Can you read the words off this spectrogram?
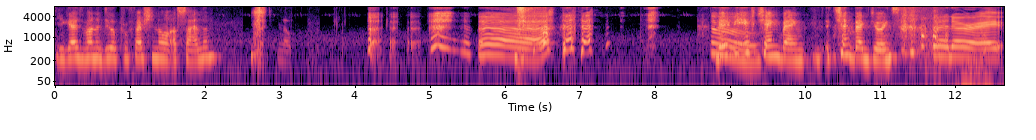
You guys want to do a professional asylum? Nope. Ah. Maybe if Changbang Changbang joins. I know, right?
